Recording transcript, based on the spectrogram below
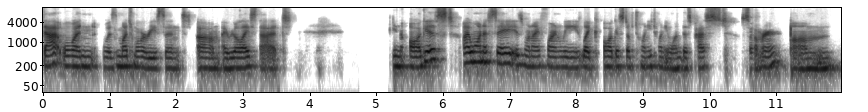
that one was much more recent. Um, I realized that in August, I want to say, is when I finally, like August of 2021, this past summer, um,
